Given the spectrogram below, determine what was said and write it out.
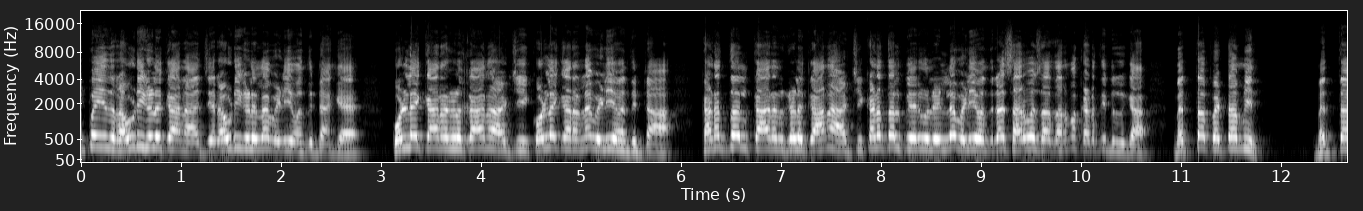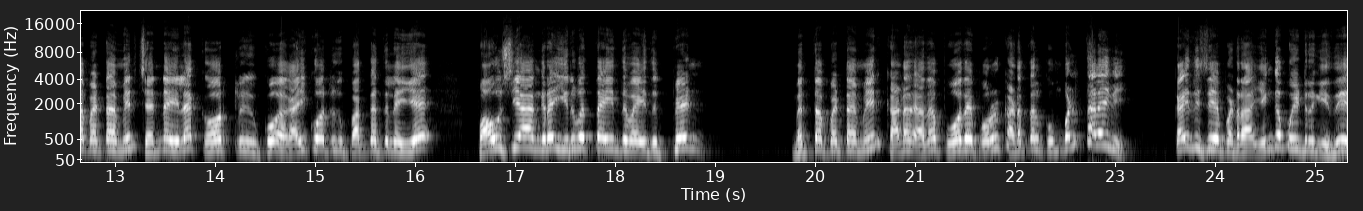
இப்போ இது ரவுடிகளுக்கான ஆட்சி. ரவுடிகள் எல்லாம் வெளியே வந்துட்டாங்க. கொள்ளைக்காரர்களுக்கான ஆட்சி. கொள்ளைக்காரன்லாம் வெளியே வந்துட்டான் கடத்தல்காரர்களுக்கான ஆட்சி. கடத்தல் பேர்வழியில் வெளியே வந்துட்டா. சர்வசாதாரணமாக கடத்திட்டு இருக்கா. மெத்த பெட்டமின் மீன் மீன் சென்னையில் கோர்ட்டு கோ ஹைகோர்ட்டுக்கு பக்கத்திலேயே பவுசியாங்கிற இருபத்தைந்து வயது பெண் மெத்தப்பட்ட மீன் கட அதாவது போதைப் பொருள் கடத்தல் கும்பல் தலைவி கைது செய்யப்படுறா. எங்கே போயிட்டு இருக்கு இது?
